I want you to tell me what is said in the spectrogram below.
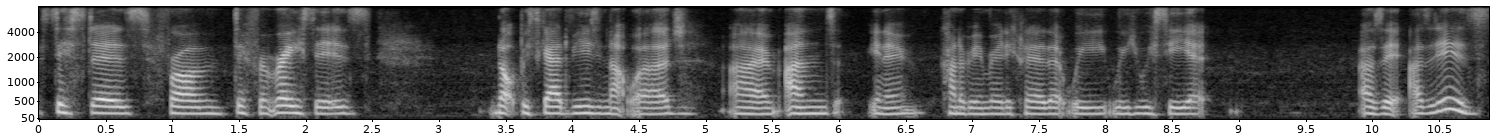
sisters from different races not be scared of using that word. Um, and you know kind of being really clear that we we, we see it as it as it is.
